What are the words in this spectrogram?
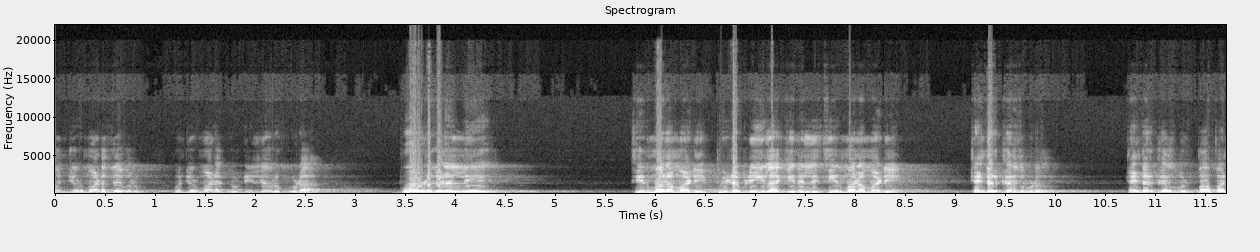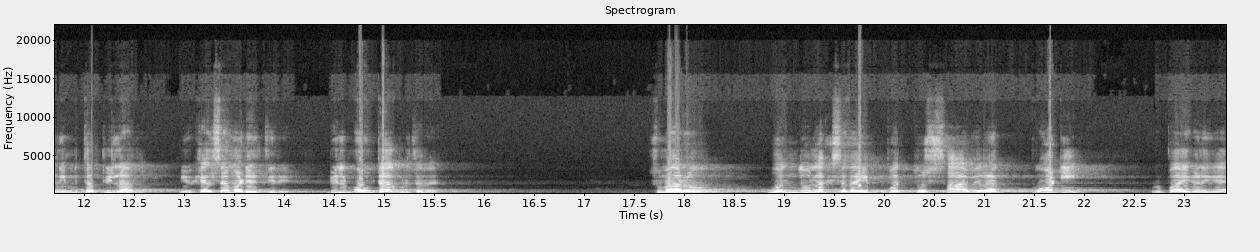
ಮಂಜೂರು ಮಾಡದೇವರು, ಮಂಜೂರು ಮಾಡಕ್ ದುಡ್ಡು ಇಲ್ಲದವರು ಕೂಡ ಬೋರ್ಡ್ಗಳಲ್ಲಿ ತೀರ್ಮಾನ ಮಾಡಿ, ಪಿ ಡಬ್ಲ್ಯೂ ಡಿ ಇಲಾಖೆಯಲ್ಲಿ ತೀರ್ಮಾನ ಮಾಡಿ ಟೆಂಡರ್ ಕರೆದು ಬಿಡೋದು. ಟೆಂಡರ್ ಕರೆದ್ಬಿಟ್ಟು ಪಾಪ ನಿಮ್ ತಪ್ಪಿಲ್ಲ ಅದು. ನೀವು ಕೆಲಸ ಮಾಡಿರ್ತೀರಿ. ಬಿಲ್ ಮೌಂಟ್ ಆಗ್ಬಿಡ್ತದೆ. ಸುಮಾರು ಒಂದು ಲಕ್ಷದ ಇಪ್ಪತ್ತು ಸಾವಿರ ಕೋಟಿ ರೂಪಾಯಿಗಳಿಗೆ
